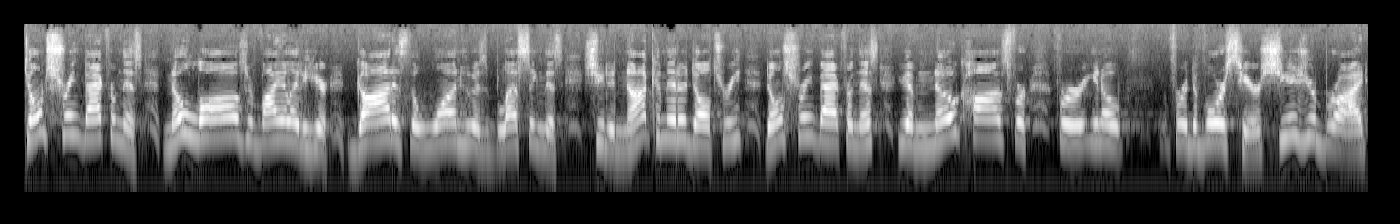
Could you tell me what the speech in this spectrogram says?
Don't shrink back from this. No laws are violated here. God is the one who is blessing this. She did not commit adultery. Don't shrink back from this. You have no cause for, for you know, for a divorce here. She is your bride.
